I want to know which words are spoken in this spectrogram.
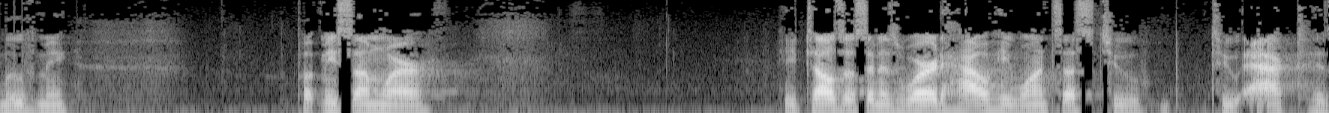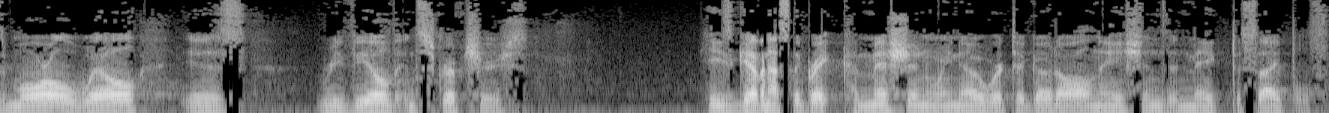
move me, put me somewhere. He tells us in His Word how He wants us to, to act. His moral will is revealed in Scriptures. He's given us the Great Commission. We know we're to go to all nations and make disciples.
